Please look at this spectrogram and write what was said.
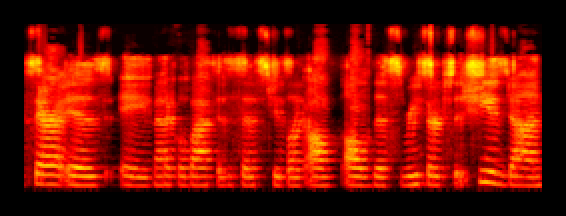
Sarah is a medical biophysicist. She's like all, all of this research that she has done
